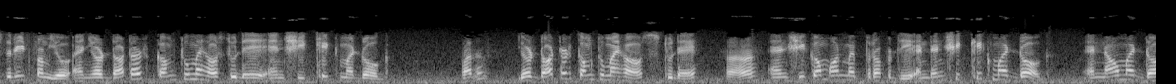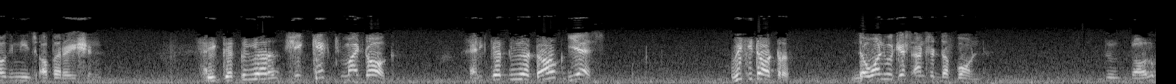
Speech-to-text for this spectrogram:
street from you and your daughter come to my house today and she kicked my dog. Pardon? Your daughter come to my house today uh -huh. and she come on my property and then she kicked my dog and now my dog needs operation. She kicked your? She kicked my dog. And she kicked your dog? Yes. Which daughter? The one who just answered the phone. Down down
